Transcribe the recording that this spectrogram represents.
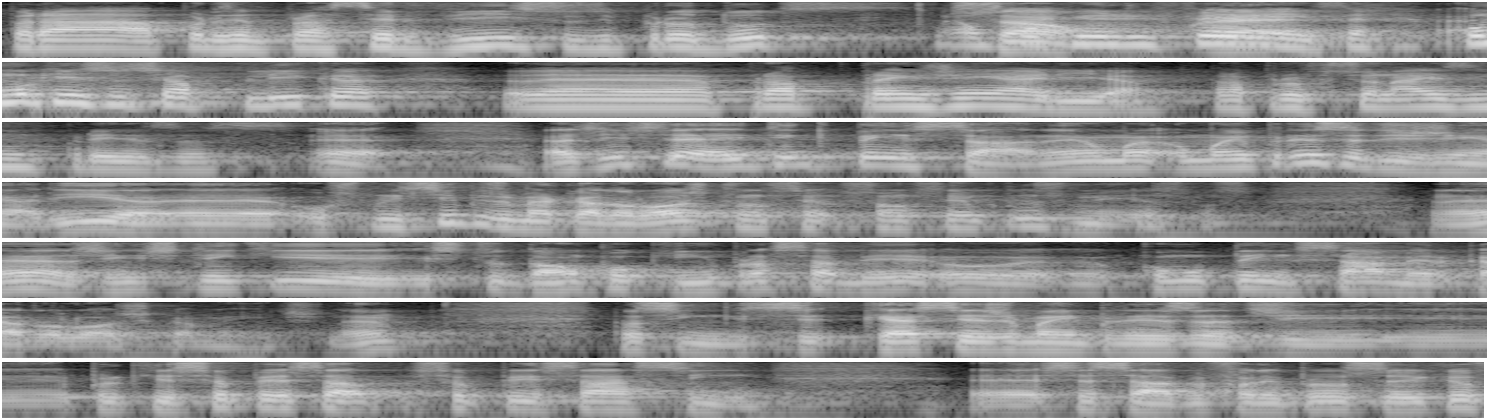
para, por exemplo, para serviços e produtos é um são, pouquinho diferente. É, Como que isso se aplica é, para engenharia, para profissionais e empresas? É, a gente aí tem que pensar, né? Uma, uma empresa de engenharia, é, os princípios mercadológicos são, são sempre os mesmos. Né? A gente tem que estudar um pouquinho para saber como pensar mercadologicamente. Né? Então, assim, quer seja uma empresa de. Porque se eu pensar, se eu pensar assim, é, você sabe, eu falei para você que eu,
